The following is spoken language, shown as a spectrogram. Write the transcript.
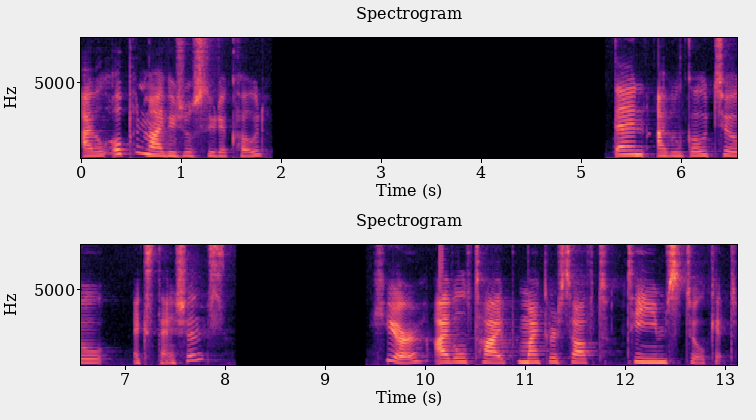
I will open my Visual Studio Code. Then I will go to Extensions here, I will type Microsoft Teams Toolkit.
